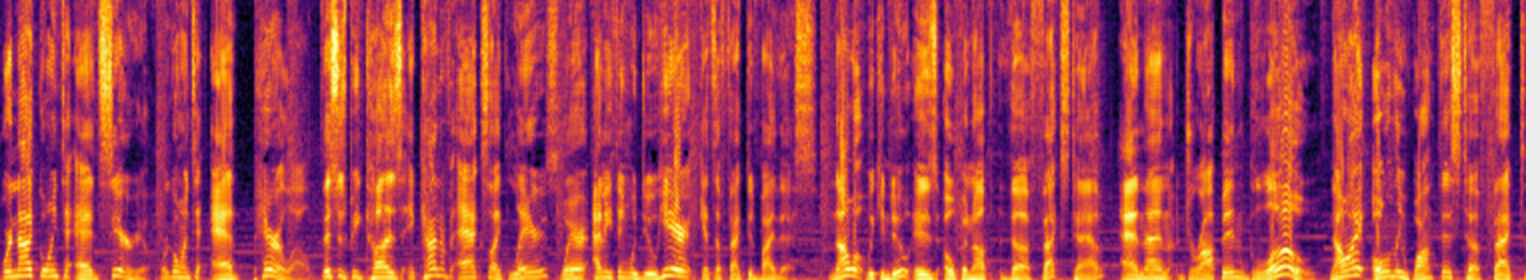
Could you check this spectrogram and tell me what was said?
we're not going to add serial. We're going to add parallel. This is because it kind of acts like layers where anything we do here gets affected by this. Now what we can do is open up the effects tab and then drop in glow. Now I only want this to affect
